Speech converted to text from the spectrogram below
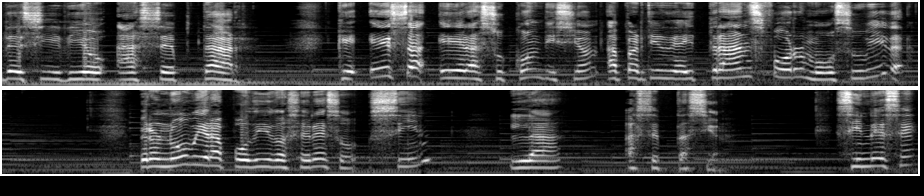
decidió aceptar que esa era su condición, a partir de ahí transformó su vida. Pero no hubiera podido hacer eso sin la aceptación, sin ese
